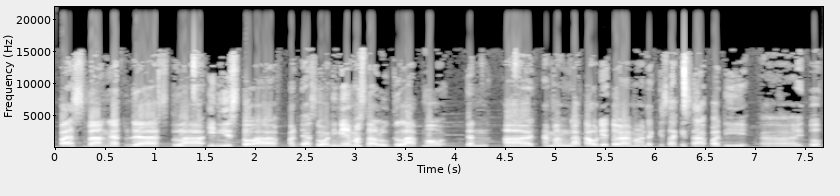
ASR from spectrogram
Pas banget udah setelah ini setelah panti asuhan ini emang selalu gelap mau dan eh, emang nggak tahu dia tuh emang ada kisah-kisah apa di eh, itu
